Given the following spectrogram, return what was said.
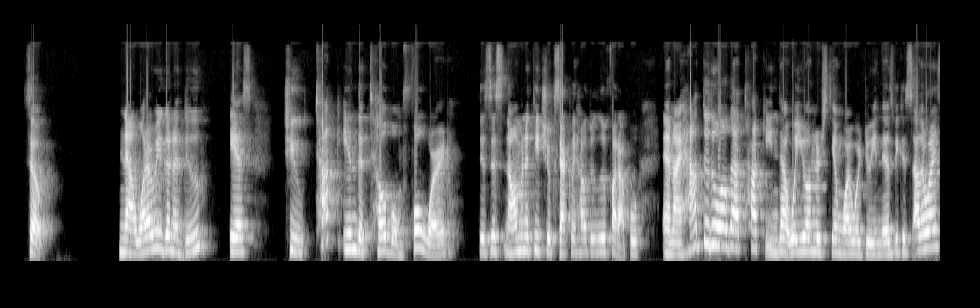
So now what are we to do is to tuck in the tailbone forward. This is, now I'm to teach you exactly how to do the fa'arapu. And I had to do all that tucking, that way you understand why we're doing this, because otherwise,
